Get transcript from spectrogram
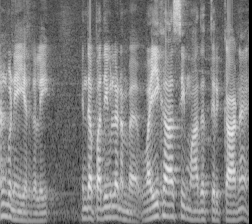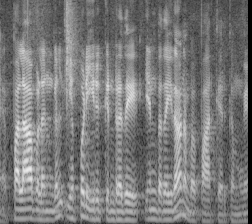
அன்பு நேயர்களே இந்த பதிவில் நம்ம வைகாசி மாதத்திற்கான பலாபலன்கள் எப்படி இருக்கின்றது என்பதை தான் நம்ம பார்க்க இருக்கோமுங்க.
